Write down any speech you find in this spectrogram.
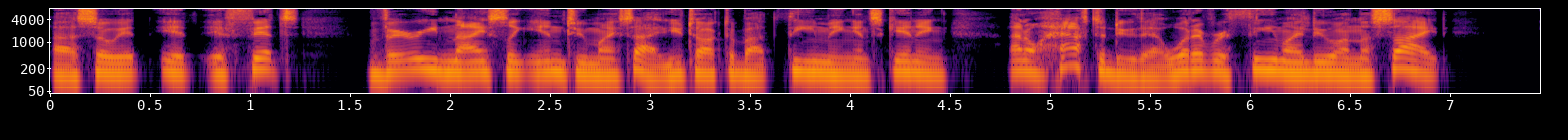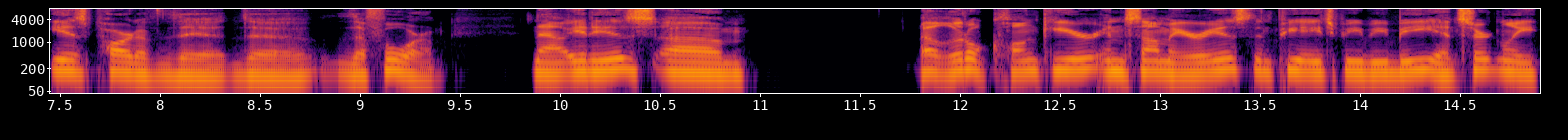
uh, so it it it fits very nicely into my site. You talked about theming and skinning. I don't have to do that. Whatever theme I do on the site is part of the the the forum. Now it is um, a little clunkier in some areas than PHPBB, and certainly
